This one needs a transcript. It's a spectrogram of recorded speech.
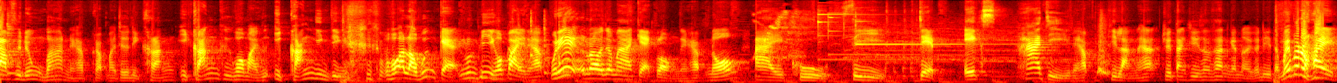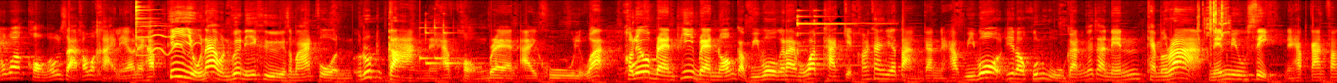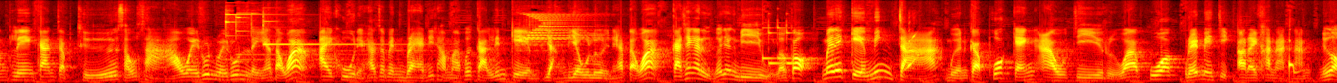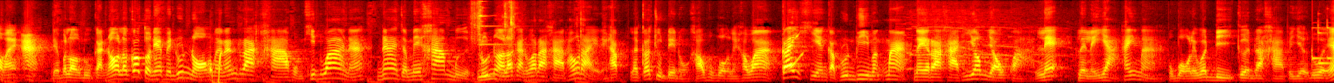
ราบสวัสดีหมู่บ้านนะครับกลับมาเจออีกครั้งอีกครั้งคือความหมายคืออีกครั้งจริง ๆ เพราะว่าเราเพิ่งแกะรุ่นพี่เขาไปนะครับวันนี้เราจะมาแกะกล่องนะครับน้อง iQOO C 7 X 5G นะครับทีหลังนะฮะช่วยตั้งชื่อสั้นๆกันหน่อยก็ดี แต่ไม่เป็นไร เพราะว่าของเขาอุตส่าห์เข้ามาขายแล้วนะครับ ที่อยู่หน้าเหมือนเพื่อนนี้คือสมาร์ทโฟนรุ่นกลางนะครับของแบรนด์ iQOO หรือว่าเขาเรียกว่าแบรนด์พี่แบรนด์น้องกับ vivo ก็ได้เพราะว่า target ค่อนข้างจะต่างกันนะครับ vivo ที่เราคุ้นหูกันก็จะเน้น camera เน้นมิวสิกนะครับการฟังเพลงการจับถือสาวๆวัยรุ่นวัยรุ่นอะไรเงี้ยแต่ว่า iQOO เนี่ยครับจะเป็นแบรนด์ที่ทำมาเพื่อการเล่นเกมอย่างเดียวเลยนะครับแต่ว่าการใช้งานอื่นก็ยังดีอยู่ แล้วก็ไม่ได้เกมมิ่งจ๋าเหมือนกับพวกแก๊ง RG หรือว่าพวก Red Magic อะไรขนาดนั้นนึกออกไหมอะเดี๋ยวมาลองดูกันเนาะแล้วก็ตัวนี้เป็นรุ่นน้องดังนั้นราคาผมคิดว่านะ น่าจะไม่ข้ามหมื่นลุ้นเอาแล้วกันว่าราคาเท่าไหร่นะครับแล้วก็จุดเด่นของเขาผมบอกเลยครับว่าใกล้เคียงกับรุ่นพี่มากๆ ในราคาที่ย่อมเยาว์กว่า และหลายๆอย่างให้มา ผมบอกเลยว่าดีเกินราคาไปเยอะด้วย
